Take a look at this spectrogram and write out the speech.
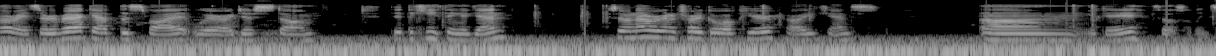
Alright, so we're back at the spot where I just um, did the key thing again. So now we're gonna try to go up here. Oh, you can't. Um, okay, so something's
